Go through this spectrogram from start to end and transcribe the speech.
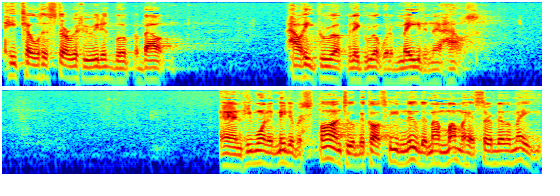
he told his story, if you read his book, about how he grew up, and they grew up with a maid in their house. And he wanted me to respond to it because he knew that my mama had served as a maid.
